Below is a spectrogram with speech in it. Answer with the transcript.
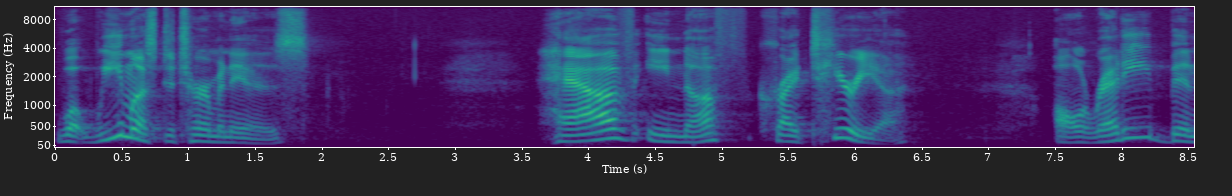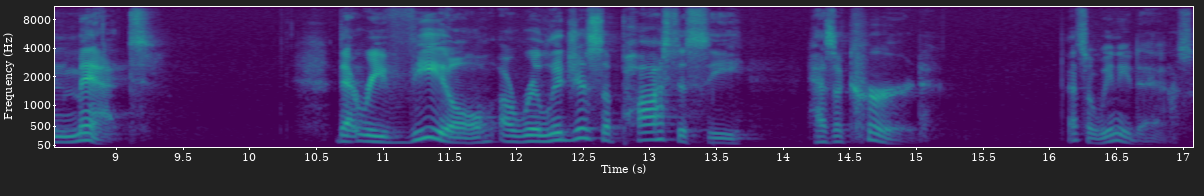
What we must determine is have enough criteria already been met that reveal a religious apostasy has occurred? That's what we need to ask.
